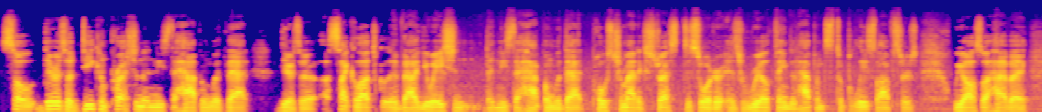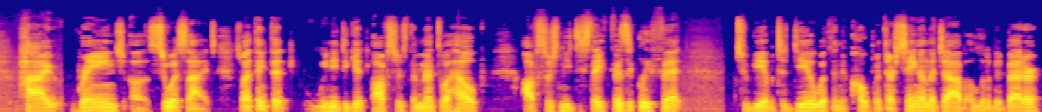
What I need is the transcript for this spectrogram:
So there's a decompression that needs to happen with that. There's a, a psychological evaluation that needs to happen with that. Post traumatic stress disorder is a real thing that happens to police officers. We also have a high range of suicides. So I think that we need to get officers the mental help. Officers need to stay physically fit to be able to deal with and to cope with what they're seeing on the job a little bit better.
